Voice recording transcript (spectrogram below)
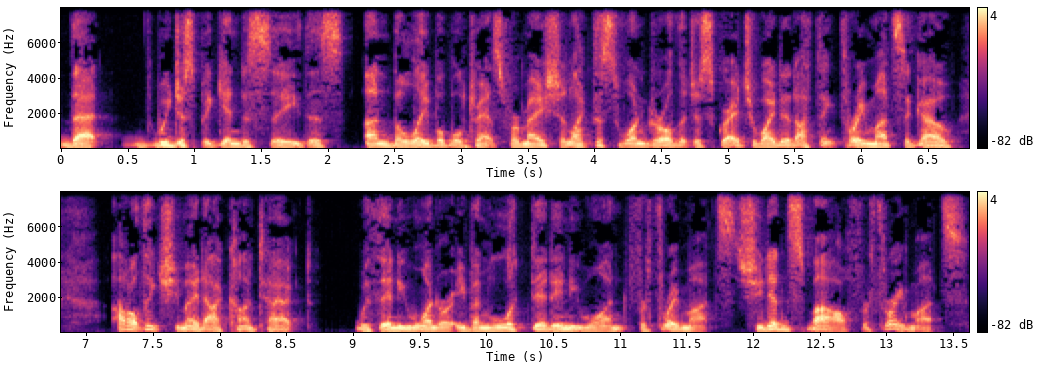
that we just begin to see this unbelievable transformation. Like this one girl that just graduated, I think three months ago. I don't think she made eye contact with anyone or even looked at anyone for three months. She didn't smile for three months.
